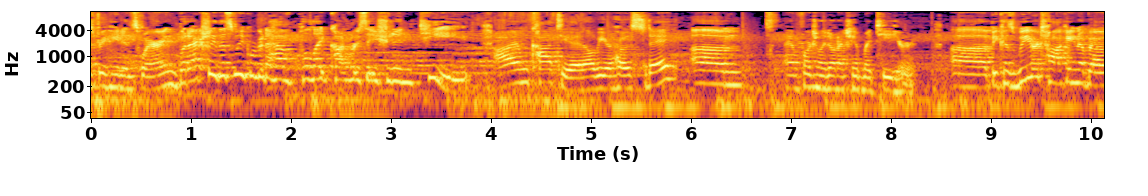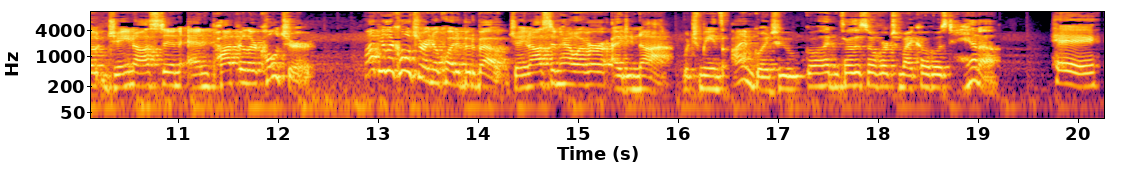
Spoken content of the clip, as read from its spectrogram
Has drinking and swearing, but actually this week we're going to have polite conversation and tea. I'm Katya, and I'll be your host today. Um, I unfortunately don't actually have my tea here uh, because we are talking about Jane Austen and popular culture. Popular culture, I know quite a bit about. Jane Austen, however, I do not, which means I'm going to go ahead and throw this over to my co-host Hannah. hey,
